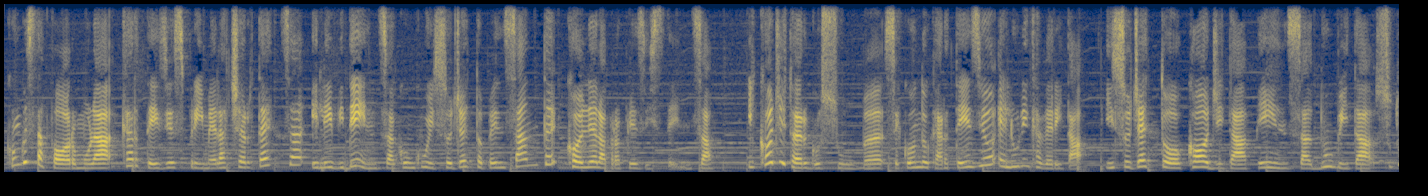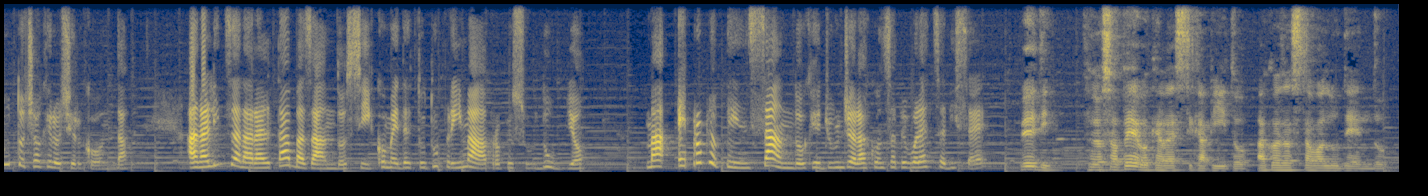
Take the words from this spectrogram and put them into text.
Con questa formula Cartesio esprime la certezza e l'evidenza con cui il soggetto pensante coglie la propria esistenza. Il cogito ergo sum, secondo Cartesio, è l'unica verità. Il soggetto cogita, pensa, dubita su tutto ciò che lo circonda analizza la realtà basandosi, come hai detto tu prima, proprio sul dubbio. Ma è proprio pensando che giunge alla consapevolezza di sé? Vedi, lo sapevo che avresti capito a cosa stavo alludendo.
